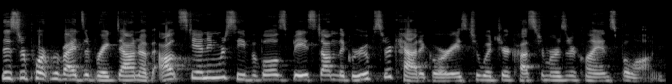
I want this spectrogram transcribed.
This report provides a breakdown of outstanding receivables based on the groups or categories to which your customers or clients belong.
